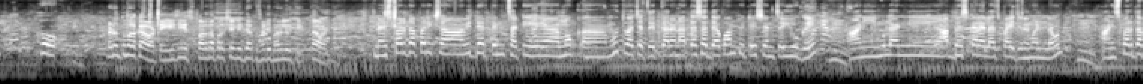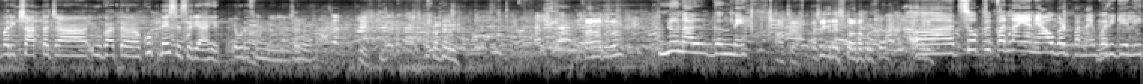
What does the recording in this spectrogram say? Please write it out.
हो. मॅडम तुम्हाला काय वाटतं? ही जी स्पर्धा परीक्षा विद्यार्थ्यांसाठी भरली होती काय वाटतं? नाही स्पर्धा परीक्षा विद्यार्थ्यांसाठी मोक महत्त्वाच्याच आहेत. कारण आता सध्या कॉम्पिटिशनचं युग आहे आणि मुलांनी अभ्यास करायलाच पाहिजे मन लावून. आणि स्पर्धा परीक्षा आत्ताच्या युगात खूप नेसेसरी आहेत एवढंच म्हणणं आहे माझं. हो. ठीक. प्रश्न काय नाव तुझं? मृणाल गंगणे अच्छा. कशी गेली स्पर्धा परीक्षा? सोपी पण नाही आणि अवघड पण नाही. बरी गेली.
